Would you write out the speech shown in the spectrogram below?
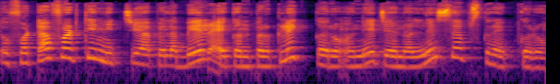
તો ફટાફટથી નીચે આપેલા બેલ આઇકન પર ક્લિક કરો અને ચેનલને સબસ્ક્રાઈબ કરો.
